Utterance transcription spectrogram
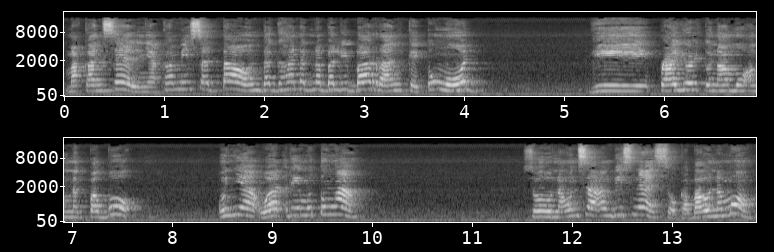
makancel nya kami sa town daghanag na balibaran kay tungod gi prior to namo ang nagpabook. Unya, wa ri mo tunga. So naunsa ang business? So kabaw na mo.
